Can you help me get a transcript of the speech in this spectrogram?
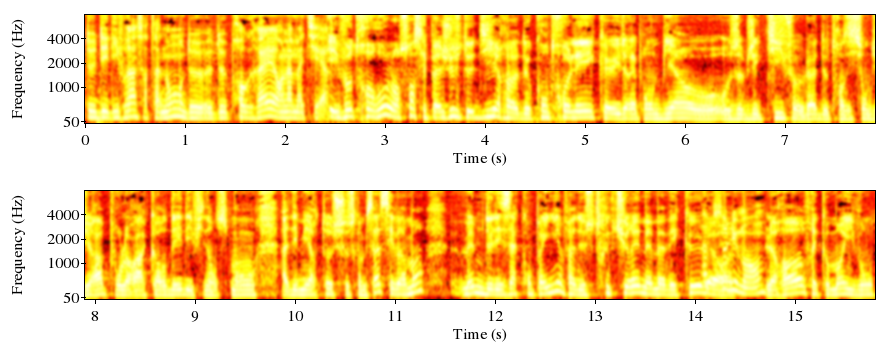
de délivrer un certain nombre de, progrès en la matière. Et votre rôle, en sens, c'est pas juste de dire, euh, de contrôler qu'ils répondent bien aux, objectifs euh, là, de transition durable pour leur accorder des financements à des meilleurs taux, choses comme ça. C'est vraiment même de les accompagner, enfin de structurer même avec eux leur, leur, offre et comment ils vont,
